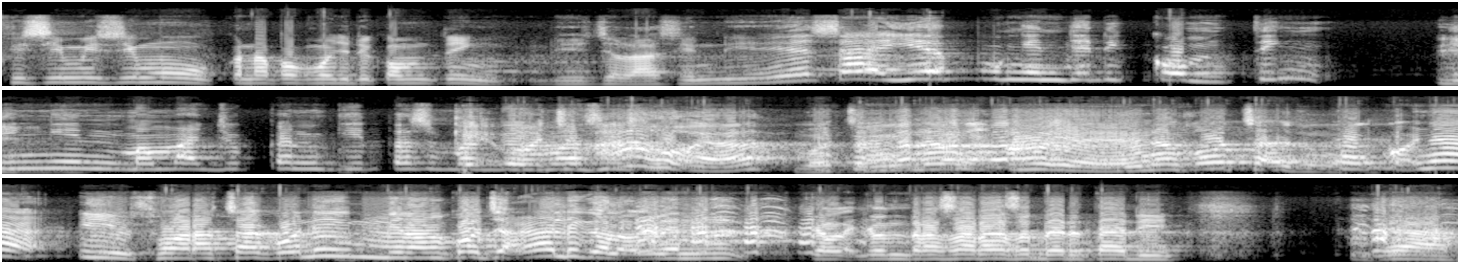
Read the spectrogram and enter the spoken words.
visi misimu kenapa mau jadi komting dijelasin dia ya saya pengen jadi komting ingin memajukan kita sebagai Kayak macam mahasiswa." Ahok ya. Macam Minang, oh ya, Minang kocak itu. nggak? pokoknya iya suara Cako nih minang kocak kali kalau kalian kalau kalian rasa-rasa dari tadi ya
